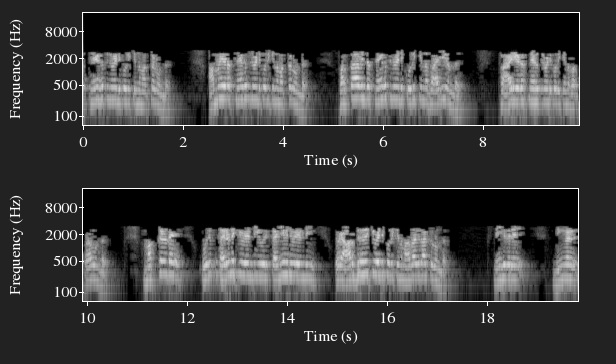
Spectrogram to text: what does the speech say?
സ്നേഹത്തിന് വേണ്ടി കൊതിക്കുന്ന മക്കളുണ്ട്. അമ്മയുടെ സ്നേഹത്തിന് വേണ്ടി കൊതിക്കുന്ന മക്കളുണ്ട്. ഭർത്താവിന്റെ സ്നേഹത്തിന് വേണ്ടി കൊതിക്കുന്ന ഭാര്യയുണ്ട്. ഭാര്യയുടെ സ്നേഹത്തിന് വേണ്ടി കൊതിക്കുന്ന ഭർത്താവുണ്ട്. മക്കളുടെ ഒരു കരുണയ്ക്ക് വേണ്ടി ഒരു കനിവിന് വേണ്ടി ഒരു ആർദ്രതയ്ക്ക് വേണ്ടി കൊതിക്കുന്ന മാതാപിതാക്കളുണ്ട്. സ്നേഹിതരെ നിങ്ങൾ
